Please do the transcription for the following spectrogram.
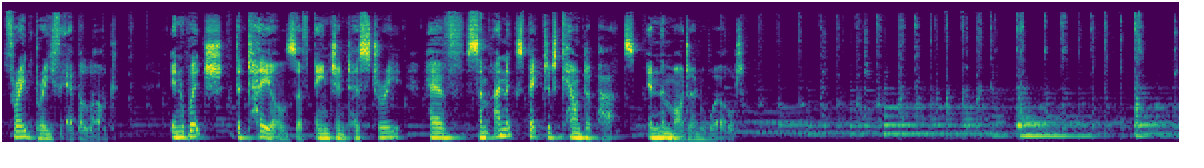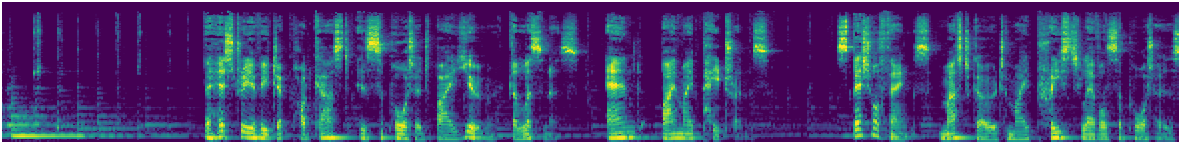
for a brief epilogue in which the tales of ancient history have some unexpected counterparts in the modern world. The History of Egypt podcast is supported by you, the listeners, and by my patrons. Special thanks must go to my priest level supporters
